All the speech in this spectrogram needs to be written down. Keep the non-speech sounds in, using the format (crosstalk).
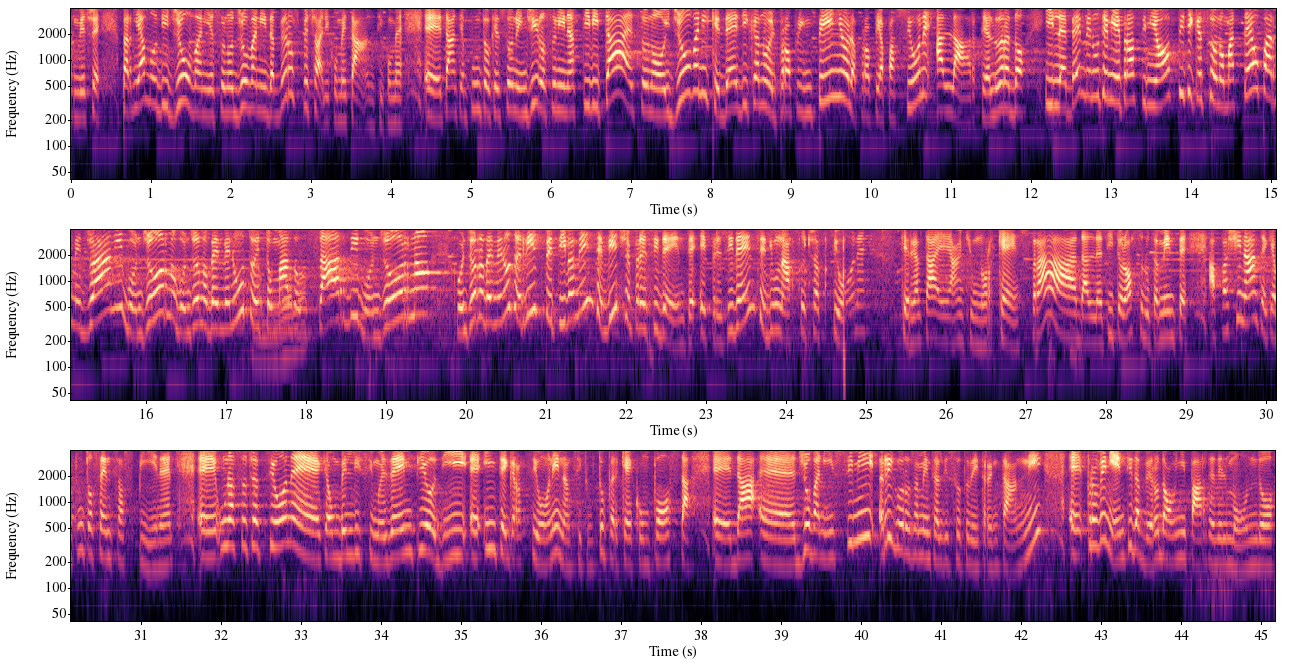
Invece parliamo di giovani e sono giovani davvero speciali come tanti, come eh, tanti appunto che sono in giro, sono in attività e sono i giovani che dedicano il proprio impegno e la propria passione all'arte. Allora do il benvenuto ai miei prossimi ospiti che sono Matteo Parmeggiani, buongiorno, buongiorno, benvenuto, e Tommaso Ussardi, buongiorno, buongiorno, benvenuto, rispettivamente vicepresidente e presidente di un'associazione che in realtà è anche un'orchestra dal titolo assolutamente affascinante che è appunto Senza Spine. Un'associazione che è un bellissimo esempio di eh, integrazione innanzitutto perché è composta eh, da eh, giovanissimi rigorosamente al di sotto dei 30 anni provenienti davvero da ogni parte del mondo.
